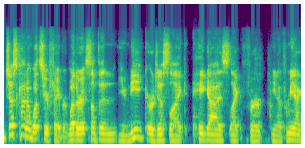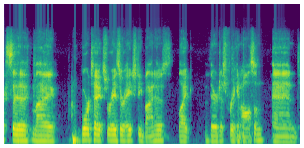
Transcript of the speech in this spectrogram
just kind of what's your favorite, whether it's something unique or just like, hey guys, like for you know, for me, I could say my Vortex Razor HD binos, like they're just freaking awesome, and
